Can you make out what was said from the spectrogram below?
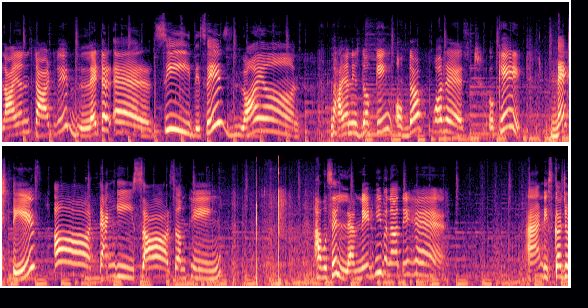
lion start with letter L see this is lion lion is the king of the forest okay next is ah tangy sour something हम उसे लेमनेड भी बनाते हैं। एंड इसका जो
